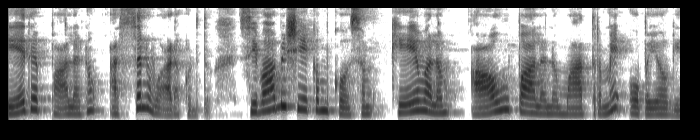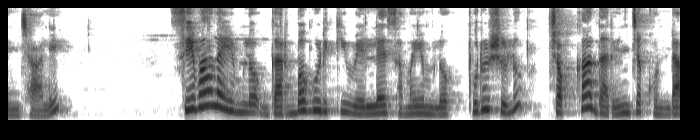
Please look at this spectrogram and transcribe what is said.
గేదె పాలను అస్సలు వాడకూడదు. శివాభిషేకం కోసం కేవలం ఆవు పాలను మాత్రమే ఉపయోగించాలి. శివాలయంలో గర్భగుడికి వెళ్ళే సమయంలో పురుషులు చొక్కా ధరించకుండా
